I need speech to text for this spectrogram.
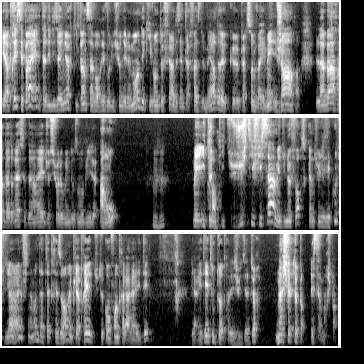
Et après, c'est pareil, hein, tu as des designers qui pensent avoir révolutionné le monde et qui vont te faire des interfaces de merde que personne va aimer, genre la barre d'adresse d'un Edge sur le Windows Mobile en haut. Mhm. Mais il te, justifie ça, mais d'une force, quand tu les écoutes, tu dis, ah ouais, finalement, tu as peut-être raison. Et puis après, tu te confrontes à la réalité. Et la réalité est tout autre. Les utilisateurs n'achètent pas. Et ça marche pas.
